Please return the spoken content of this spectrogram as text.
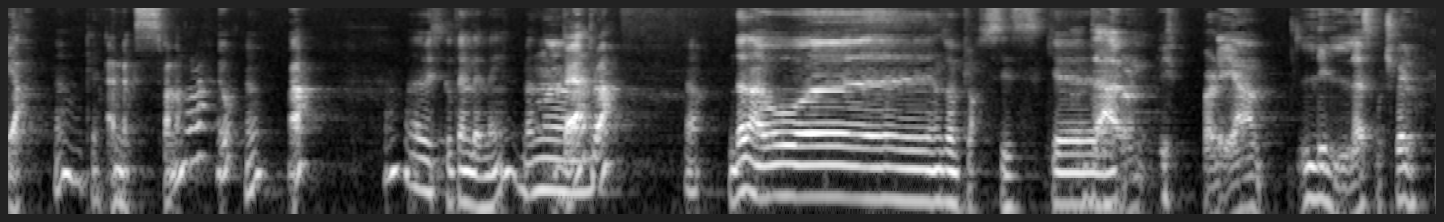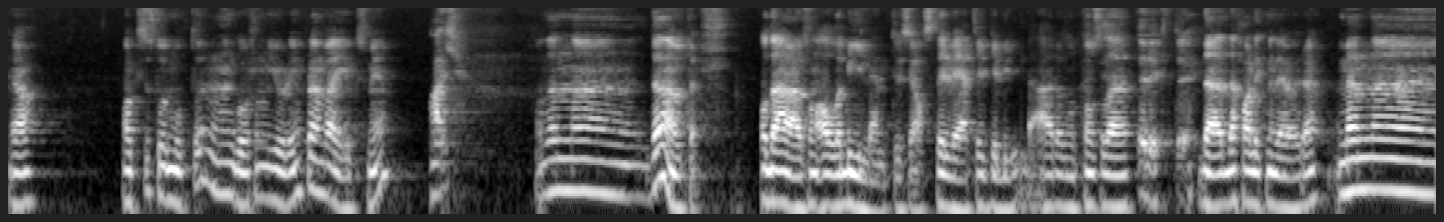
Ja. Ja, ok. MX5-en, var det? Jo. Ja. Ja, jeg visste ikke at den lever lenger. Men eh, det tror jeg. ja. den er jo eh, en sånn klassisk eh, Det er jo en ypperlig lille sportsbil. Ja. Den har ikke så stor motor, men den går som juling, for den veier jo ikke så mye. Nei. Og den, eh, den er jo tøff. Og det er jo sånn alle bilentusiaster vet hvilken bil det er, og sånt, så det, Riktig. det, det har litt med det å gjøre. Men eh,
